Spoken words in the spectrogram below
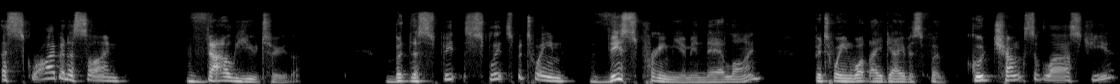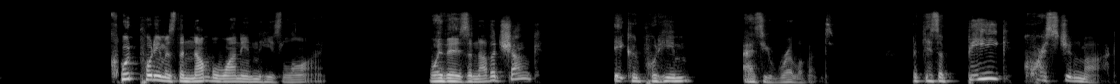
ascribe and assign value to them. But the split, splits between this premium in their line, between what they gave us for good chunks of last year, could put him as the number one in his line. Where there's another chunk it could put him as irrelevant. But there's a big question mark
